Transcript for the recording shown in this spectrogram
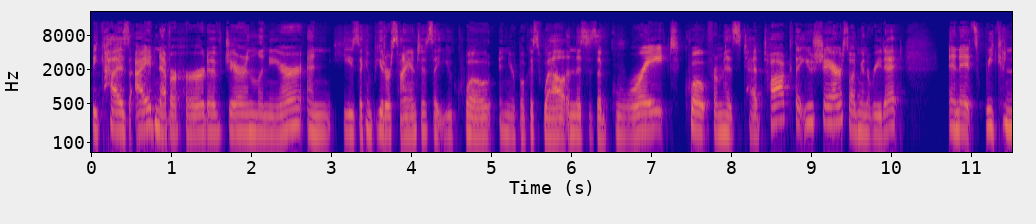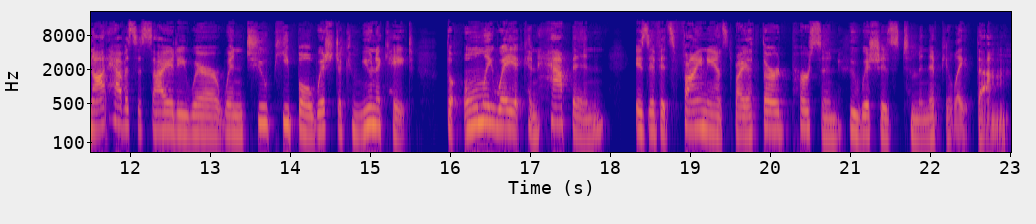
because I had never heard of Jaron Lanier, and he's a computer scientist that you quote in your book as well. And this is a great quote from his TED talk that you share. So I'm going to read it and it's we cannot have a society where when two people wish to communicate the only way it can happen is if it's financed by a third person who wishes to manipulate them.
